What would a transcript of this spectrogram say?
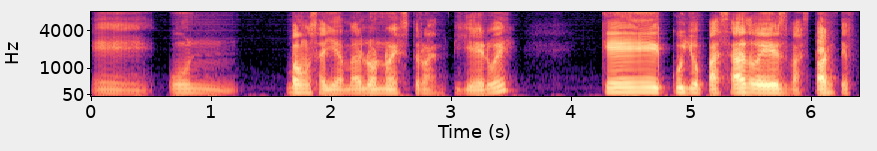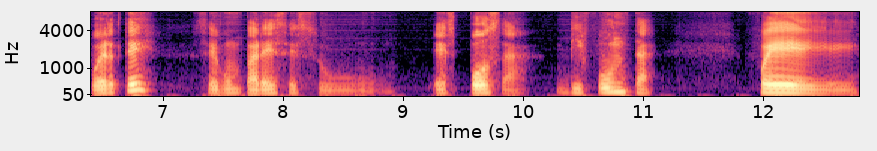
eh, un vamos a llamarlo nuestro antihéroe, que, cuyo pasado es bastante fuerte, según parece su esposa difunta fue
